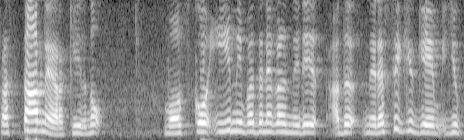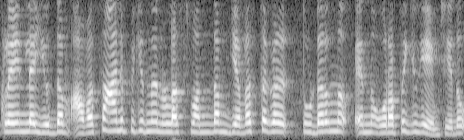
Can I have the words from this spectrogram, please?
പ്രസ്താവന ഇറക്കിയിരുന്നു. മോസ്കോ ഈ നിബന്ധനകൾ നിര അത് നിരസിക്കുകയും യുക്രൈനിലെ യുദ്ധം അവസാനിപ്പിക്കുന്നതിനുള്ള സ്വന്തം വ്യവസ്ഥകൾ തുടർന്നു എന്ന് ഉറപ്പിക്കുകയും ചെയ്തു.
